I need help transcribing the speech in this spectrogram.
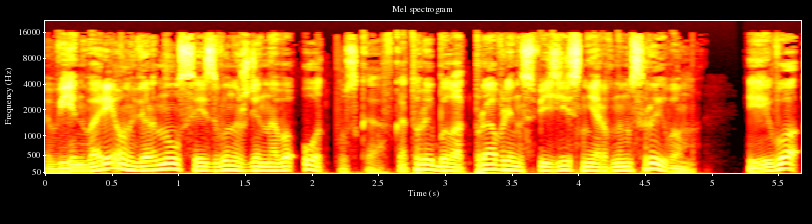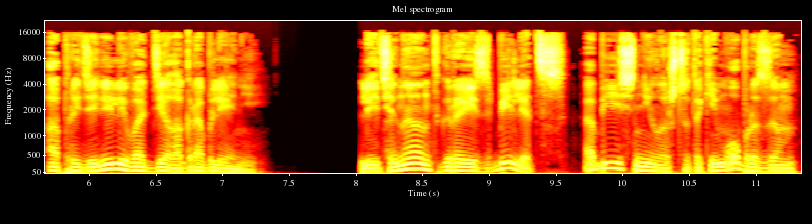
В январе он вернулся из вынужденного отпуска, в который был отправлен в связи с нервным срывом, и его определили в отдел ограблений. Лейтенант Грейс Биллетс объяснила, что таким образом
